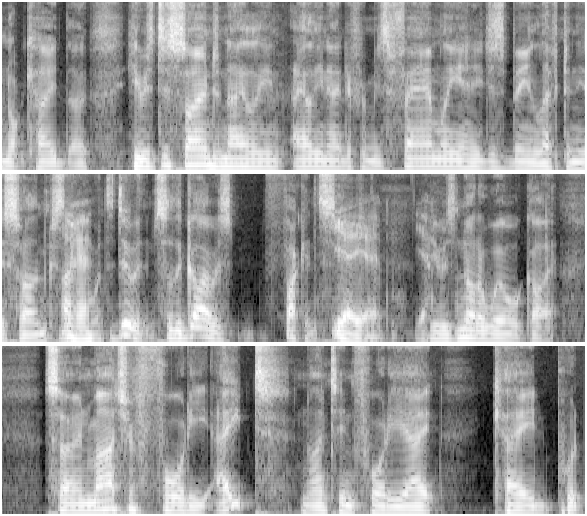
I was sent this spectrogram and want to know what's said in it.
Not Cade, though. He was disowned and alien, alienated from his family, and he'd just been left in the asylum because they Okay. didn't know what to do with him. So the guy was fucking sick. Yeah, yeah, yeah. He was not a well guy. So in March of 48, 1948, Cade put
